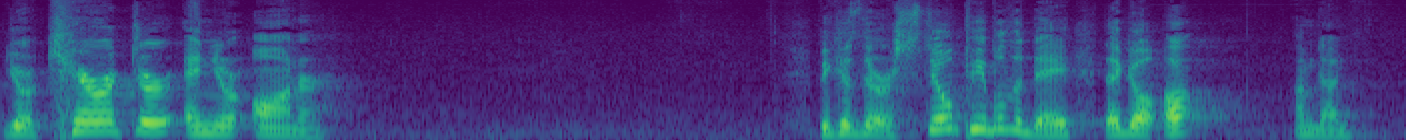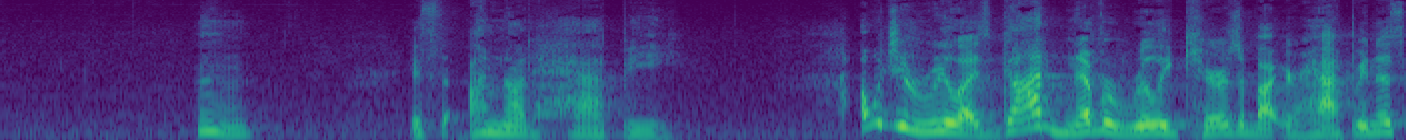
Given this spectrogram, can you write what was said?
your character, and your honor. Because there are still people today that go, oh, I'm done. Mm-hmm. It's the, I'm not happy. I want you to realize God never really cares about your happiness.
